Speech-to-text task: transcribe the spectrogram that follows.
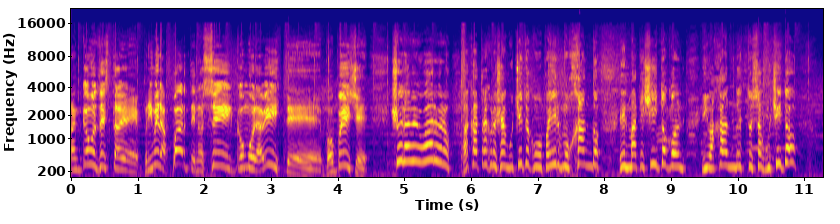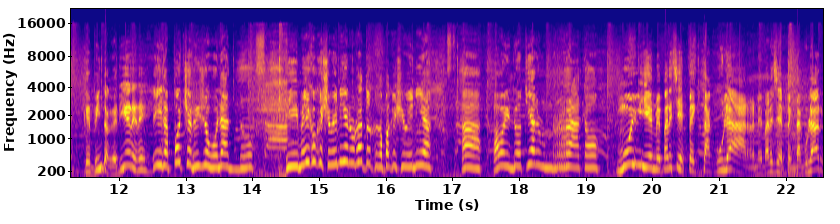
Arrancamos esta eh, primera parte, no sé cómo la viste, Popeye. Yo la veo bárbaro. Acá trajo los sanguchitos como para ir mojando el matecito con, y bajando estos sanguchitos. Qué pinta que tienen, ¿eh? Y la pocha lo hizo volando. Y me dijo que se venía en un rato, que capaz que se venía a, a bailotear un rato. Muy bien, me parece espectacular, me parece espectacular.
